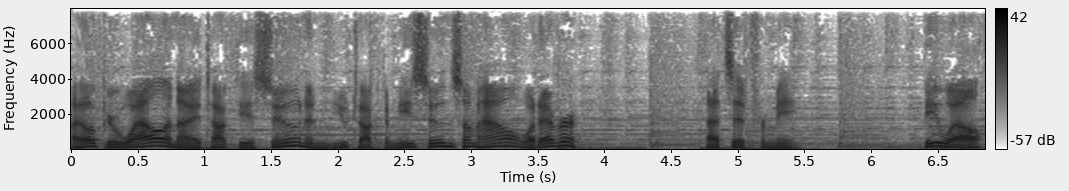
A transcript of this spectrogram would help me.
I hope you're well and I talk to you soon and you talk to me soon somehow, whatever. That's it for me. Be well.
